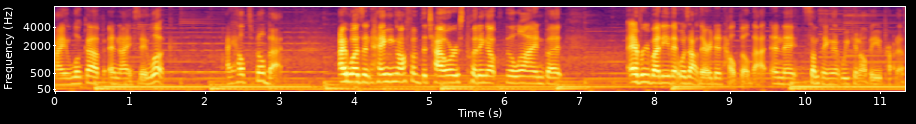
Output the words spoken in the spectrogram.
I look up and I say, look, I helped build that. I wasn't hanging off of the towers, putting up the line, but everybody that was out there did help build that, and it's something that we can all be proud of.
